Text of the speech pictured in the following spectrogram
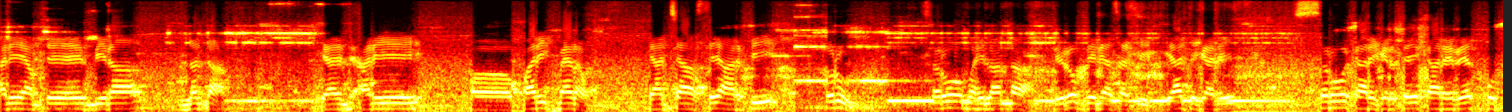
आणि आमचे मीरा लड्डा आणि पारिक मॅडम यांच्या हस्ते आरती करून सर्व महिलांना निरोप देण्यासाठी या ठिकाणी सर्व कार्यकर्ते कार्यरत होते.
